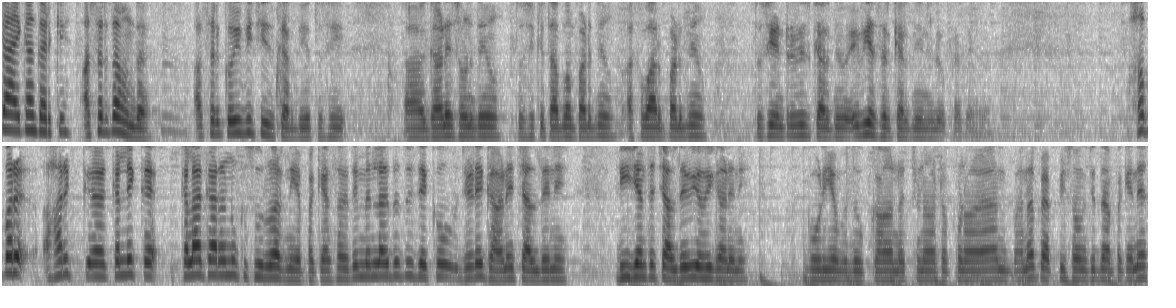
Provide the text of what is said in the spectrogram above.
ਗਾਇਕਾਂ ਕਰਕੇ? ਅਸਰ ਤਾਂ ਹੁੰਦਾ। ਹੈ। ਅਸਰ ਕੋਈ ਵੀ ਚੀਜ਼ ਕਰਦੀ ਹੈ। ਤੁਸੀਂ ਅਹ, ਗਾਣੇ ਸੁਣਦੇ ਹੋ ਤੁਸੀਂ ਕਿਤਾਬਾਂ ਪੜ੍ਹਦੇ ਹੋ ਅਖਬਾਰ ਪੜ੍ਹਦੇ ਹੋ ਤੁਸੀਂ ਇੰਟਰਵਿਊਜ਼ ਕਰਦੇ ਹੋ ਇਹ ਵੀ ਅਸਰ ਕਰਦੀਆਂ ਨੇ ਲੋਕਾਂ ਤੇ। ਹਨਾ। ਹਾਂ ਪਰ ਹਰ ਇੱਕ, ਅਹ, ਇਕੱਲੇ ਕ- ਕਲਾਕਾਰਾਂ ਨੂੰ ਕਸੂਰਵਾਰ ਨਹੀਂ ਆਪਾਂ ਕਹਿ ਸਕਦੇ। ਮੈਨੂੰ ਲੱਗਦਾ ਤੁਸੀਂ ਦੇਖੋ ਜਿਹੜੇ ਗਾਣੇ ਚੱਲਦੇ ਨੇ ਡੀਜੇ ਤੇ ਚੱਲਦੇ ਵੀ ਉਹੀ ਗਾਣੇ ਨੇ। ਗੋਲੀਆਂ ਬੰਦੂਕਾਂ ਨੱਚਣਾ ਟੱਪਣਾ ਐਨ ਹਨਾ ਪੈਪੀ Song ਜਿੱਦਾਂ ਆਪਾਂ ਕਹਿੰਦੇ ਆ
